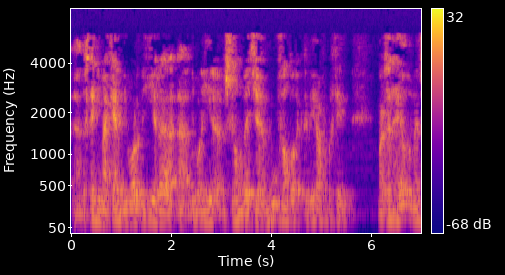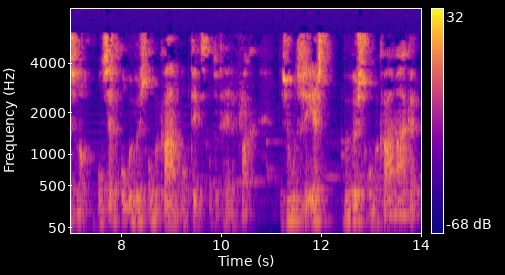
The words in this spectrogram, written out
uh, degenen die mij kennen, die worden hier, uh, die worden hier misschien al een beetje moe van dat ik er weer over begin. Maar er zijn heel veel mensen nog ontzettend onbewust onbekwaam op dit, op dit hele vlak. Dus we moeten ze eerst bewust onbekwaam maken.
